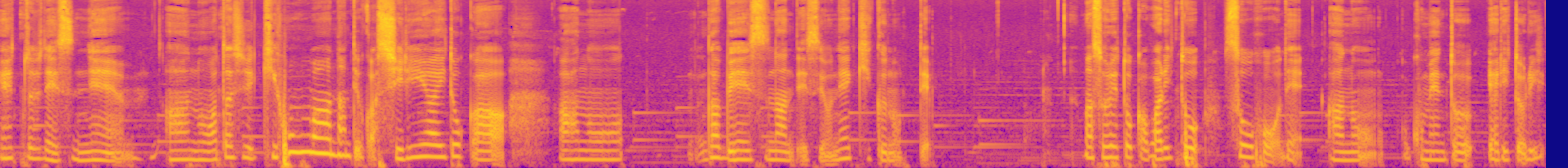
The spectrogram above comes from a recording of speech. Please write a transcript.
えっとですねあの私基本は何ていうか知り合いとかあのがベースなんですよね聞くのって。まあ、それとか割と双方であのコメントやり取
